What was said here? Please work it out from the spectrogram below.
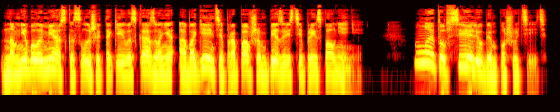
но мне было мерзко слышать такие высказывания об агенте, пропавшем без вести при исполнении. Мы тут все любим пошутить.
